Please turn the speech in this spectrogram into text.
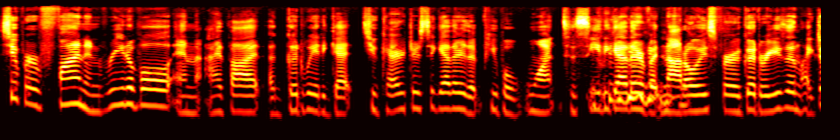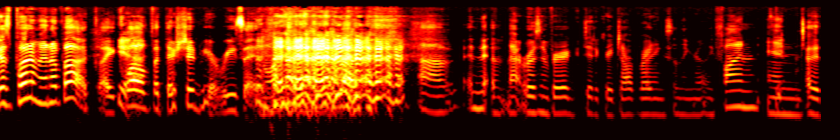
super fun and readable and i thought a good way to get two characters together that people want to see together but not always for a good reason like just put them in a book like Yeah. well but there should be a reason um, and uh, matt rosenberg did a great job writing something really fun and a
